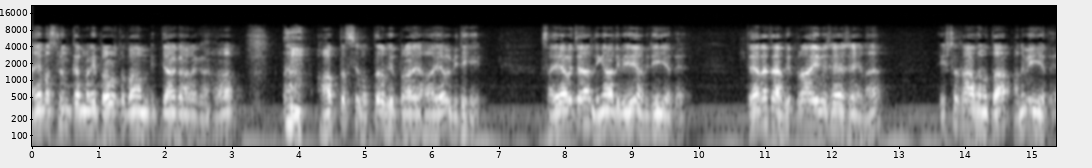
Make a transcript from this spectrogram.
अयमस्मिन् कर्मणि प्रवर्तताम् इत्याकारकः आप्तस्य वक्तरभिप्रायः एव विधिः स एव च लिङ्गादिभिः अभिधीयते तेन च अभिप्रायविशेषेण इष्टसाधनता अनुमीयते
